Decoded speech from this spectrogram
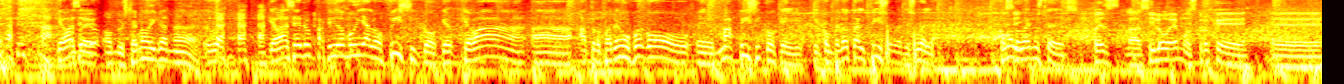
que va a ser Hombre, usted no diga nada. que va a ser un partido muy a lo físico, que, que va a, a proponer un juego eh, más físico que, que con pelota al piso Venezuela. ¿Cómo Sí. lo ven ustedes? Pues así lo vemos, creo que eh,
